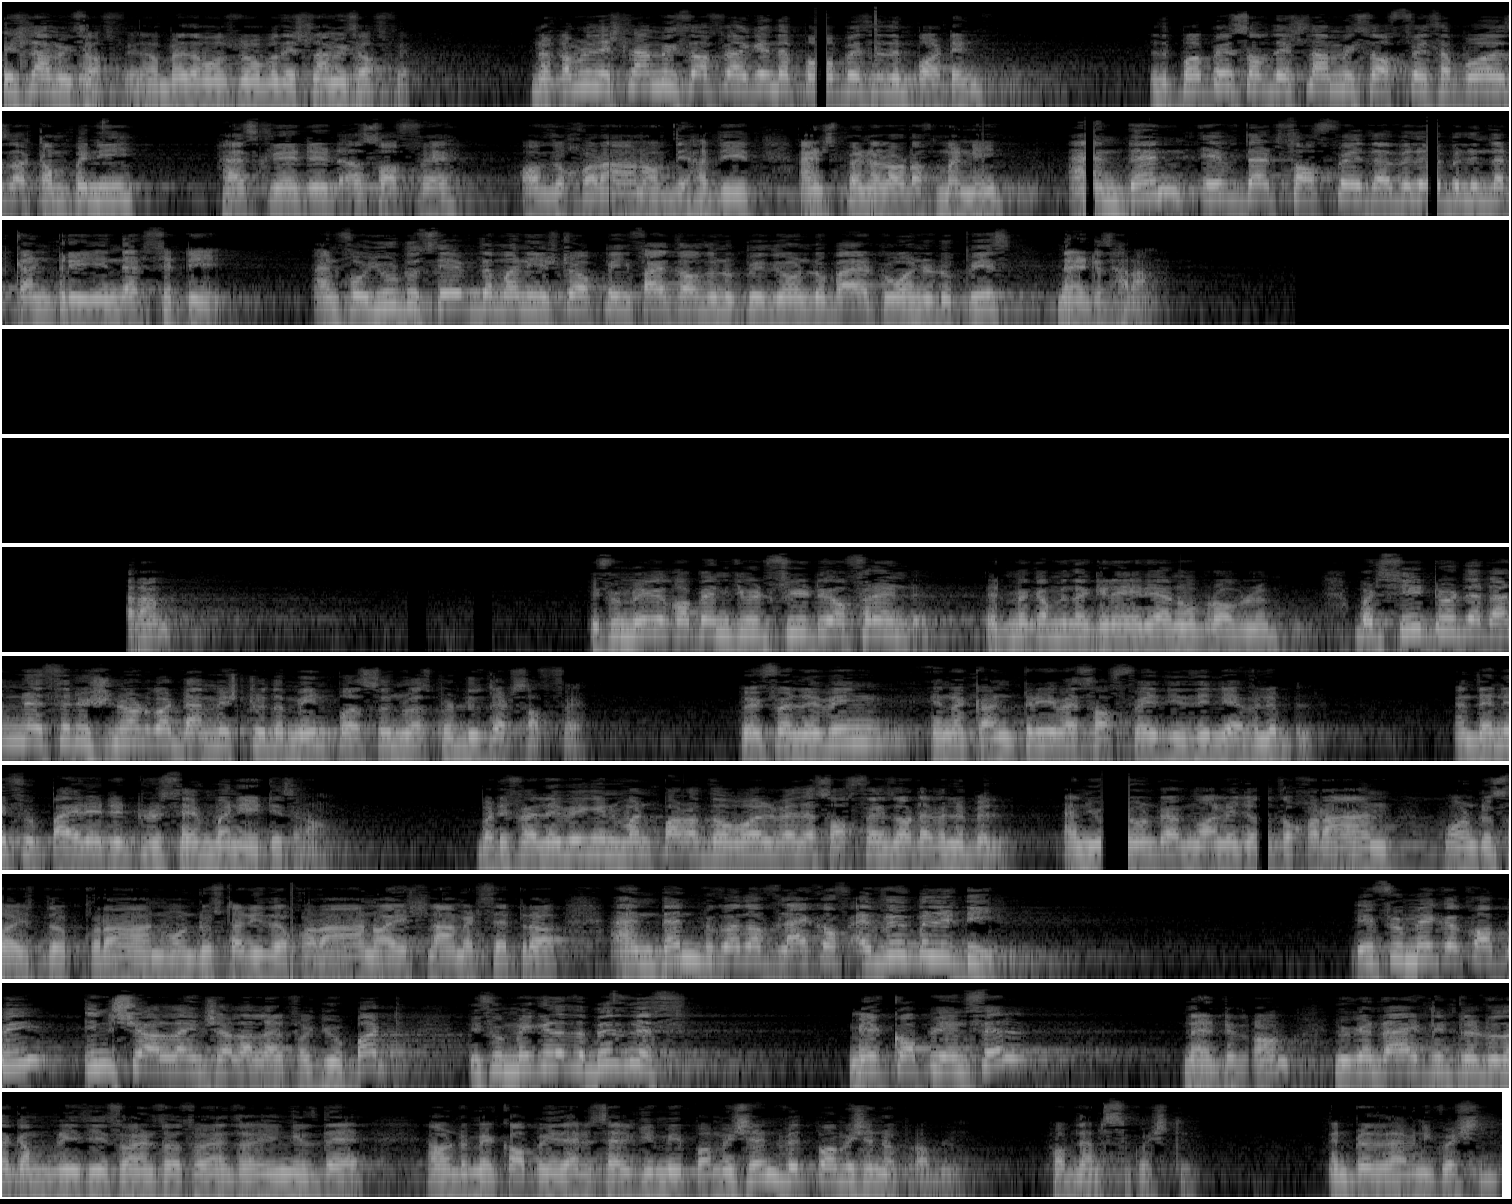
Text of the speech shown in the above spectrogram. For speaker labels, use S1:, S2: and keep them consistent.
S1: Islamic software. Now, brother wants to know about the Islamic software. Now, coming to the Islamic software, again, the purpose is important. The purpose of the Islamic software, suppose a company has created a software of the Quran, of the Hadith, and spend a lot of money. And then, if that software is available in that country, in that city, and for you to save the money, instead of paying 5,000 rupees, you want to buy 200 rupees, then it is haram. If you make a copy and give it free to your friend, it may come in the gray area, no problem. But see to it that unnecessary should not got damage to the main person who has produced that software. So if you're living in a country where software is easily available, and then if you pirate it to save money, it is wrong. But if you're living in one part of the world where the software is not available, and you don't have knowledge of the Quran, want to search the Quran, want to study the Quran or Islam, etc., and then because of lack of availability, if you make a copy, inshallah, inshallah, I'll forgive you. But if you make it as a business, make copy and sell, then it is wrong. You can directly tell to the company, see so and so, so and so thing is there. I want to make copies and sell. Give me permission. With permission, no problem. Hope that's the question. And brother, have any question?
